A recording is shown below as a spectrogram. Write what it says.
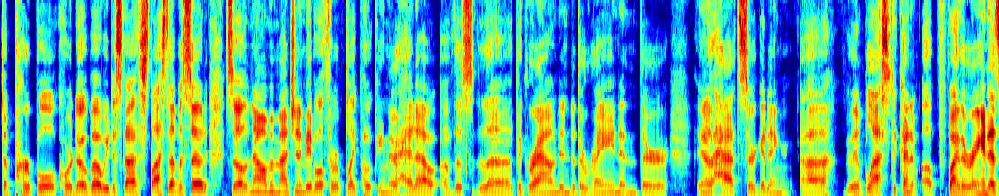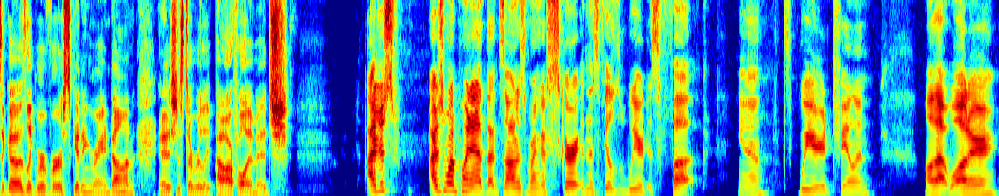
the purple Cordoba we discussed last episode. So now I'm imagining they both are like poking their head out of this the the ground into the rain, and their you know hats are getting uh blasted kind of up by the rain as it goes, like reverse getting rained on, and it's just a really powerful image. I just I just want to point out that Zana's wearing a skirt and this feels weird as fuck. You know, it's weird feeling all that water.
